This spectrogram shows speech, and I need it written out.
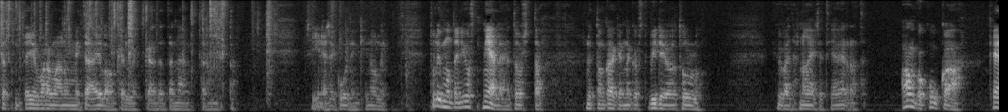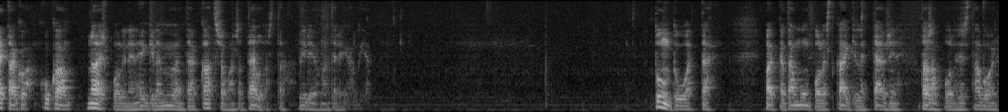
Tästä nyt ei varmaan ole mitään iloa kellekään tätä näyttää, mutta siinä se kuitenkin oli. Tuli muuten just mieleen tosta, nyt on kaiken näköistä videoa tullut, hyvät naiset ja herrat. Onko kukaan Kehtaako kukaan naispuolinen henkilö myöntää katsovansa tällaista videomateriaalia? Tuntuu, että vaikka tämä mun puolesta kaikille täysin tasapuolisesti avoin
